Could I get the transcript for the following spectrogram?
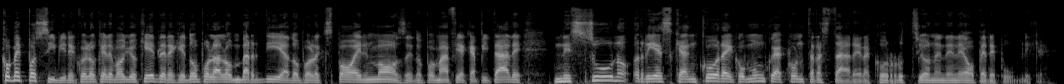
Com'è possibile quello che le voglio chiedere che dopo la Lombardia, dopo l'Expo e il Mose, dopo Mafia Capitale, nessuno riesca ancora e comunque a contrastare la corruzione nelle opere pubbliche?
